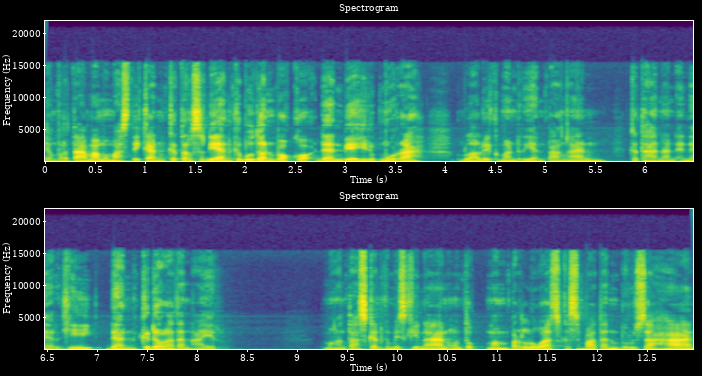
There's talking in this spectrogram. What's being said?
Yang pertama memastikan ketersediaan kebutuhan pokok dan biaya hidup murah melalui kemandirian pangan, ketahanan energi, dan kedaulatan air. Mengentaskan kemiskinan untuk memperluas kesempatan berusaha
